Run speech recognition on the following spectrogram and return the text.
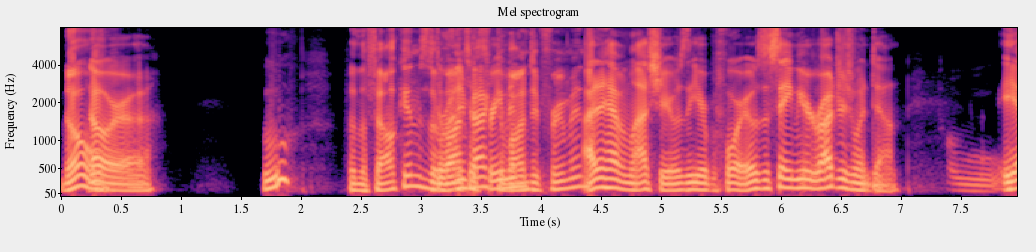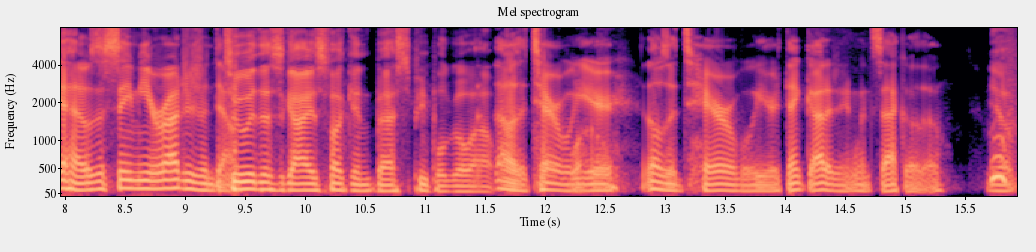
no, No, or uh, who? From the Falcons, the Devonta running back Freeman? Devonta Freeman. I didn't have him last year. It was the year before. It was the same year Rodgers went down. Yeah, it was the same year Rodgers went down. Two of this guy's fucking best people go out. That was a terrible Wow. year. That was a terrible year. Thank God I didn't win Sacco though. Yep.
